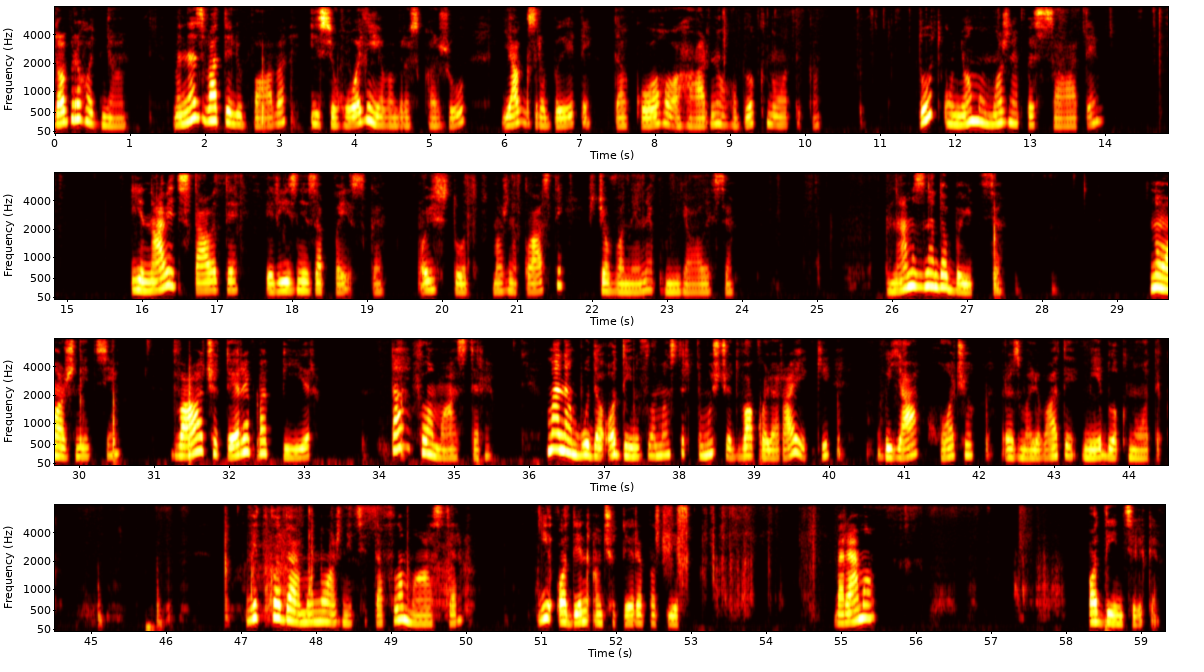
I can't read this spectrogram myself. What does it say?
Доброго дня! Мене звати Любава, і сьогодні я вам розкажу, як зробити такого гарного блокнотика. Тут у ньому можна писати і навіть ставити різні записки. Ось тут можна класти, щоб вони не пом'ялися. Нам знадобиться ножниці, 2-4 папір та фломастери. У мене буде один фломастер, тому що два кольори, які б я хочу розмалювати мій блокнотик. Відкладаємо ножниці та фломастер і один А4 папір. Беремо один тільки,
